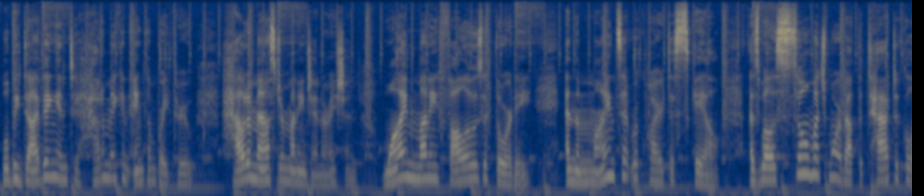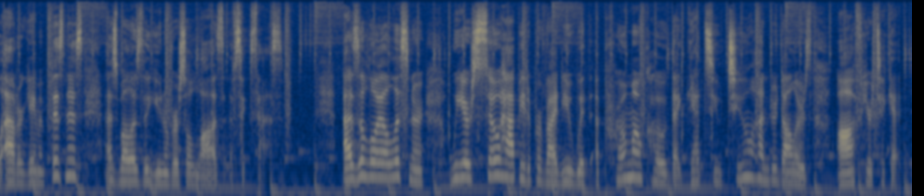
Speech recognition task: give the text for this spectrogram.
we'll be diving into how to make an income breakthrough, how to master money generation, why money follows authority, and the mindset required to scale, as well as so much more about the tactical outer game of business, as well as the universal laws of success. As a loyal listener, we are so happy to provide you with a promo code that gets you $200 off your ticket.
